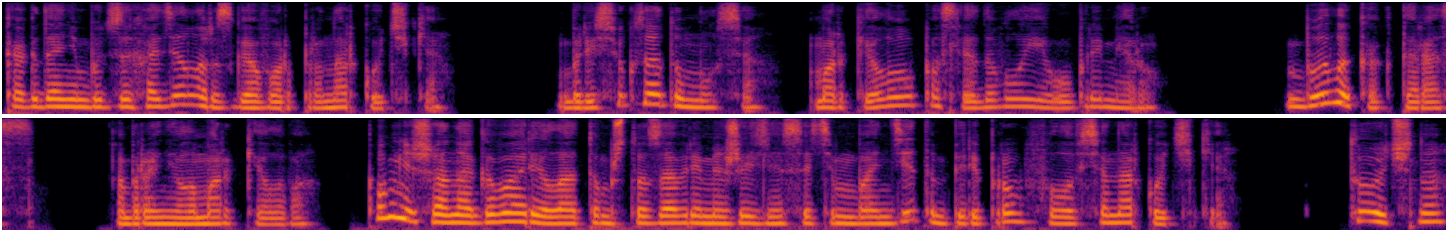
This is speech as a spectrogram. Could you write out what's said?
Когда-нибудь заходил разговор про наркотики? Борисюк задумался. Маркелова последовала его примеру. «Было как-то раз», — обронила Маркелова. «Помнишь, она говорила о том, что за время жизни с этим бандитом перепробовала все наркотики?» «Точно».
